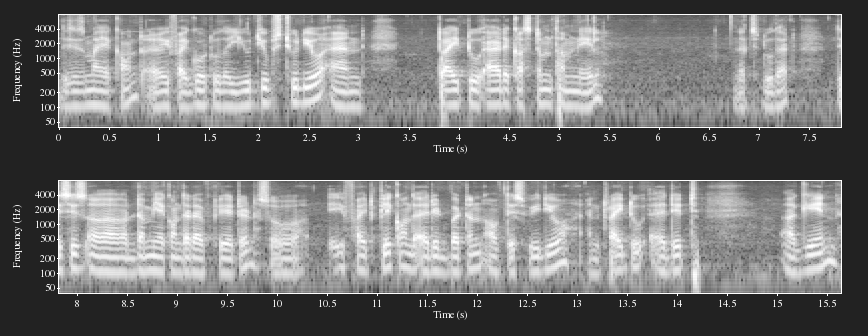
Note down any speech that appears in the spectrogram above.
This is my account. Uh, if i go to the youtube studio and try to add a custom thumbnail let's do that. This is a dummy account that i've created. So if i click on the edit button of this video and try to edit again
